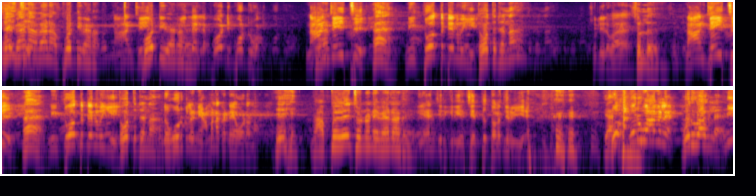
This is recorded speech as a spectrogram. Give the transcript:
ஏய், வேணாம் வேணாம். போட்டி வேணாம். நான் ஜெயி- போட்டி வேணாம். இல்ல இல்ல போட்டி போட்டுருவோம். நான் ஜெயிச்சு. ஆ. நீ தோத்துட்டேன்னு வை தோத்துட்டேனா சொல்லிடுவா? சொல்லு. நான் ஜெயிச்சு ஆ. நீ தோத்துட்டேன்னு வை தோத்துட்டேனா? இந்த ஊருக்குள்ள நீ அம்மனக்கட்டைய ஓடணும். ஏ நான் அப்பவே சொன்னனே வேணான்னு. ஏன் சிரிக்கிறிய செத்து தொலைஞ்சிருவிய? ஒரு வாங்கல ஒரு வாங்கல நீ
